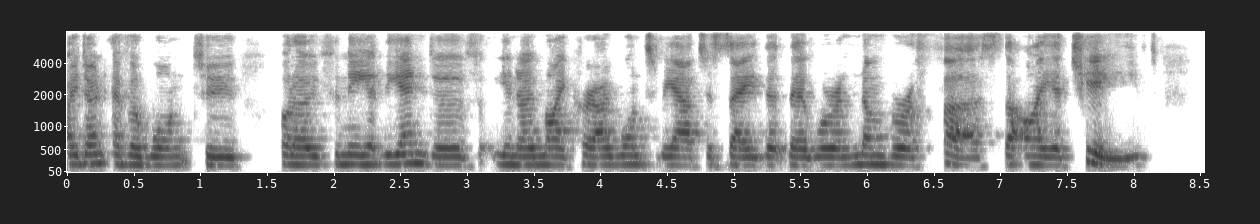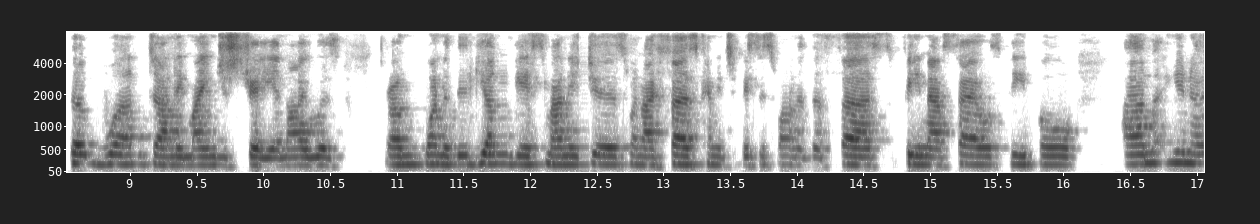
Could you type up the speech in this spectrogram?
I don't ever want to follow for me at the end of you know my career i want to be able to say that there were a number of firsts that i achieved that weren't done in my industry and i was um, one of the youngest managers when I first came into business, one of the first female salespeople. Um, you know,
